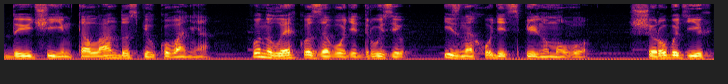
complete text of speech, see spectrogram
даючи їм талант до спілкування. Вони легко заводять друзів і знаходять спільну мову, що робить їх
